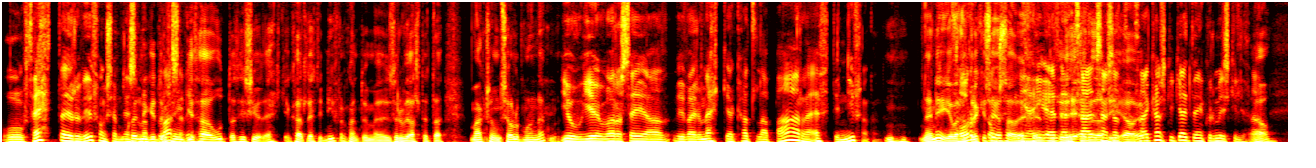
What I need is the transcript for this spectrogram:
og þetta eru viðfangsefni sem að blasa við. Hvernig getur það fengið það út að því séuð ekki að kalla eftir nýframkvæmdum eða þurfum við allt þetta maksum sjálf múin að nefna? Jú, ég var að segja að við værum ekki að kalla bara eftir nýframkvæmdum. Mm -hmm. Nei, nei, ég var hefði ekki að segja það. Já, en, en það, það, það, það er kannski gætið einhverju miskilið það. Já.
